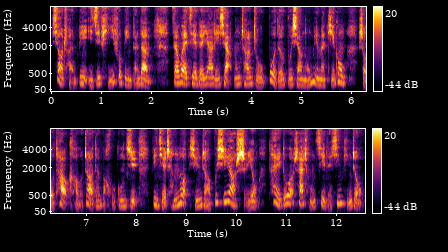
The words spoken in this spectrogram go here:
哮喘病以及皮肤病等等。在外界的压力下，农场主不得不向农民们提供手套、口罩等保护工具，并且承诺寻找不需要使用太多杀虫剂的新品种。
